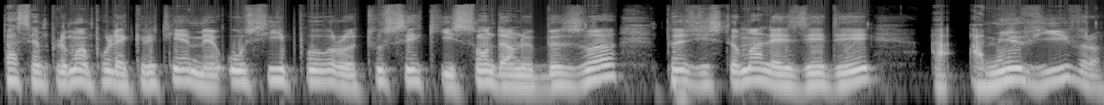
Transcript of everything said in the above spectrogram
pas simplement pour les chrétiens, mais aussi pour tous ceux qui sont dans le besoin, peut justement les aider à, mieux vivre,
